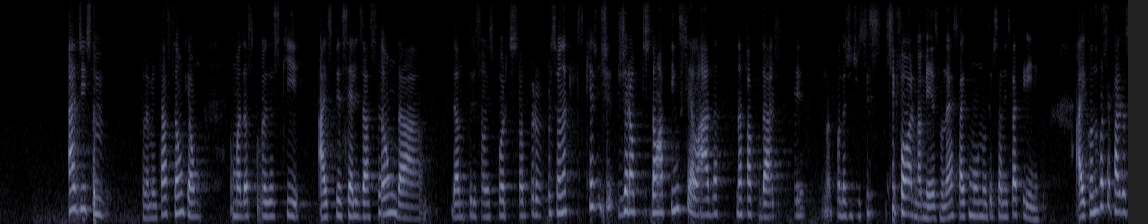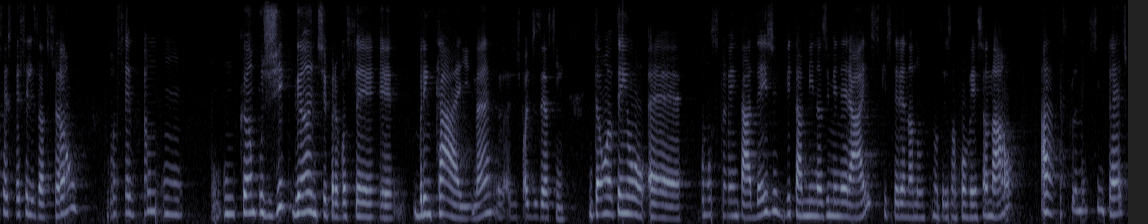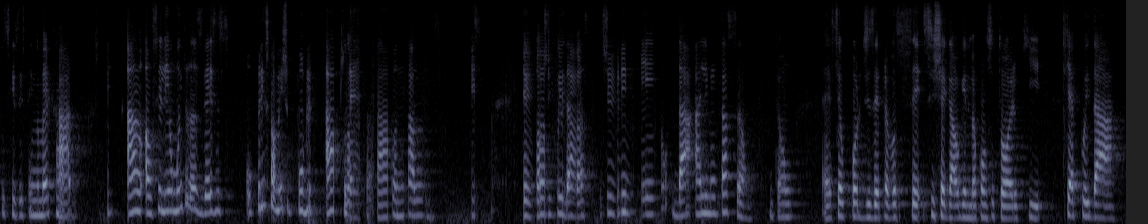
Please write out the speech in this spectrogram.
A gente também suplementação, que é um, uma das coisas que a especialização da, da nutrição esportiva proporciona que a gente geralmente dá uma pincelada na faculdade, quando a gente se, se forma mesmo, né? Sai como nutricionista clínico. Aí, quando você faz a sua especialização, você vê um, um, um campo gigante para você brincar aí, né? A gente pode dizer assim. Então, eu tenho é, como suplementar desde vitaminas e minerais, que seria na nutrição convencional, a suplementos sintéticos que existem no mercado. Auxiliam muitas das vezes, principalmente o público atleta, tá? Quando falo disso, eu gosto de cuidar bastante primeiro da alimentação. Então, é, se eu for dizer para você, se chegar alguém no meu consultório que quer cuidar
